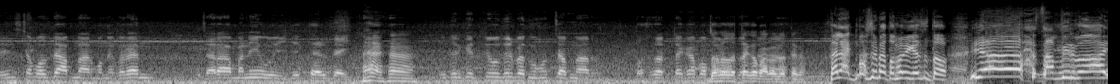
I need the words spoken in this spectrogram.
রেঞ্জটা বলতে আপনার মনে করেন যারা মানে ওই যে তেল দেয় হ্যাঁ হ্যাঁ। ওদের ক্ষেত্রে ওদের বেতন হচ্ছে আপনার দশ হাজার টাকা বা দশ হাজার টাকা বারো হাজার টাকা। তাহলে এক মাসের বেতন হয়ে গেছে তো। হ্যাঁ। সাব্বির ভাই।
